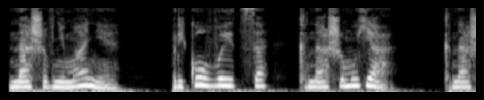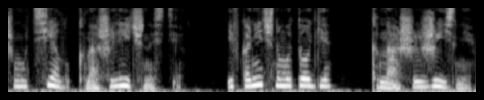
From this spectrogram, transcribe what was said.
Наше внимание приковывается к нашему «я», к нашему телу, к нашей личности и в конечном итоге к нашей жизни.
